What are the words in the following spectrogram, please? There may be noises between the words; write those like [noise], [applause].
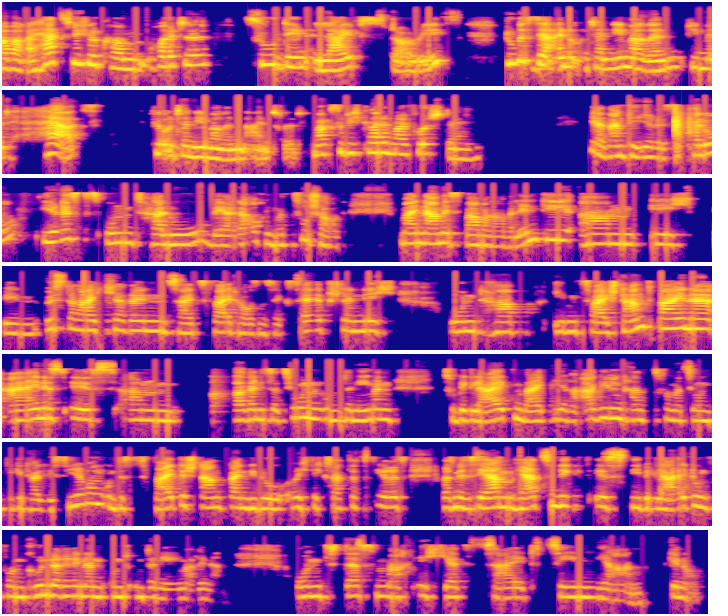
Barbara, herzlich willkommen heute zu den Live Stories. Du bist ja eine Unternehmerin, die mit Herz für Unternehmerinnen eintritt. Magst du dich gerade mal vorstellen? Ja, danke Iris. Hallo Iris und hallo, wer da auch immer zuschaut. Mein Name ist Barbara Valenti. Ähm, ich bin Österreicherin, seit 2006 selbstständig und habe eben zwei Standbeine. Eines ist ähm, Organisationen und Unternehmen zu begleiten bei ihrer agilen Transformation und Digitalisierung. Und das zweite Standbein, wie du richtig gesagt hast, Iris, was mir sehr am Herzen liegt, ist die Begleitung von Gründerinnen und Unternehmerinnen. Und das mache ich jetzt seit zehn Jahren. Genau.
